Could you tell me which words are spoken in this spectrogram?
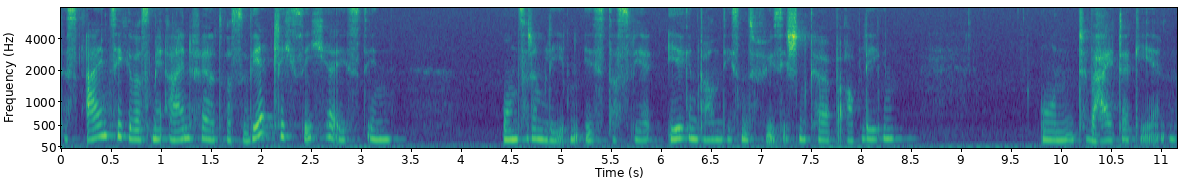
Das Einzige, was mir einfällt, was wirklich sicher ist in unserem Leben ist, dass wir irgendwann diesen physischen Körper ablegen und weitergehen.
